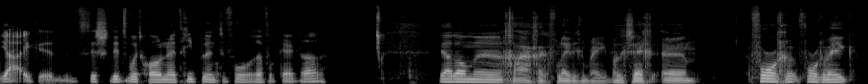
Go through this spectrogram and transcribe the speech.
ja, ik, het is, dit wordt gewoon drie punten voor, voor Kerkrade. Ja, dan eh, ga, ga ik volledig mee. Wat ik zeg, ehm, vorige, vorige week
